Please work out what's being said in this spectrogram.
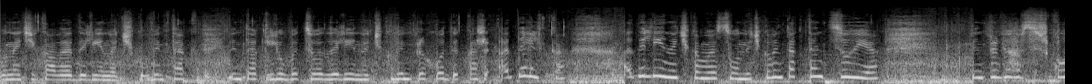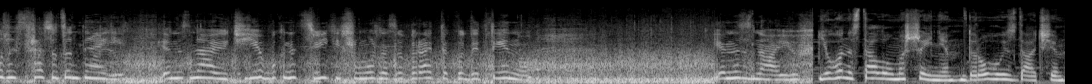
Вони чекали Аделіночку. Він так, він так любить цю Аделіночку. Він приходить, каже: Аделька, Аделіночка, моє сонечко, він так танцює. Він прибігав зі школи зразу до неї. Я не знаю, чи є Бог на світі, що можна забирати таку дитину. Я не знаю. Його не стало у машині дорогою з дачі.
